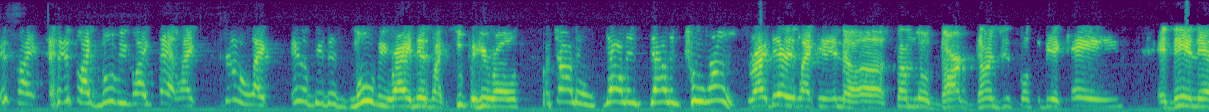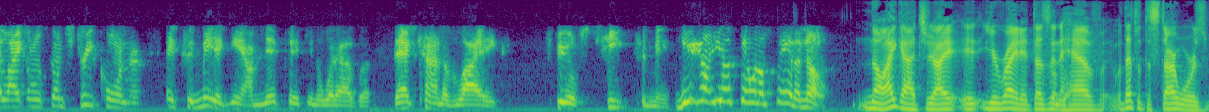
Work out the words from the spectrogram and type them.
it's like it's like movies like that. Like, dude, like it'll be this movie, right? And there's like superheroes, but y'all in y'all in y'all in two rooms, right? They're like in the uh, some little dark dungeon supposed to be a cave, and then they're like on some street corner. And to me, again, I'm nitpicking or whatever. That kind of like feels cheap to me. You know, you understand what I'm saying or no? No, I got you. I it, you're right. It doesn't have. Well, that's what the Star Wars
